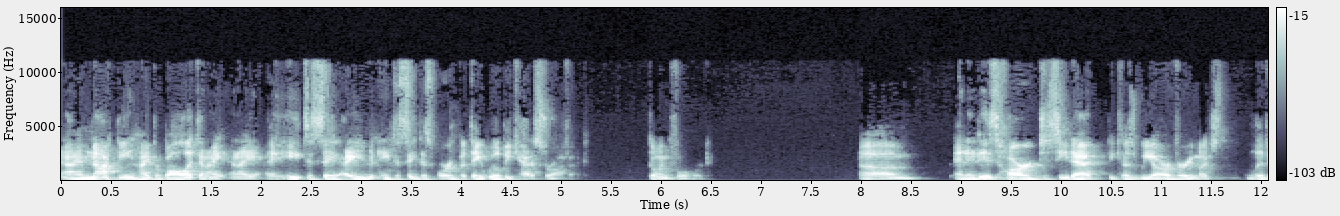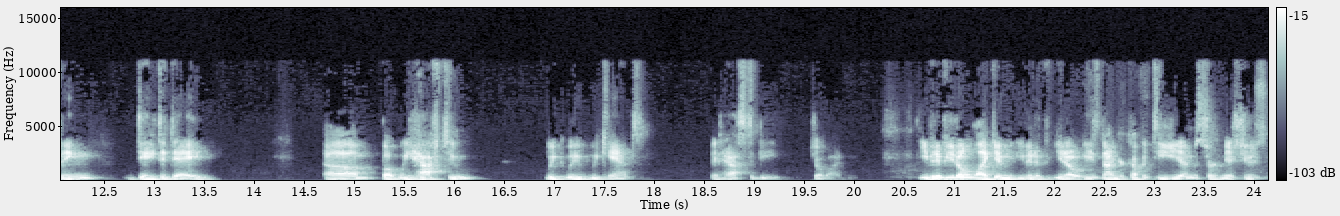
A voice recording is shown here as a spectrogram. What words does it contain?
I, am not being hyperbolic, and I and I, I hate to say I even hate to say this word, but they will be catastrophic going forward. Um, and it is hard to see that because we are very much living day to day. Um, but we have to, we, we, we can't. It has to be Joe Biden. Even if you don't like him, even if you know he's not your cup of tea on certain issues,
